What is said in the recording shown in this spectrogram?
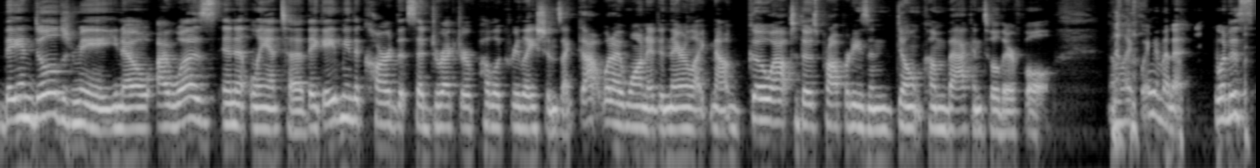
they indulged me, you know, I was in Atlanta. They gave me the card that said director of public relations. I got what I wanted. And they're like, now go out to those properties and don't come back until they're full. I'm like, wait a minute. What is,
